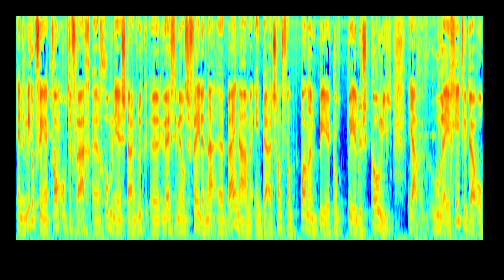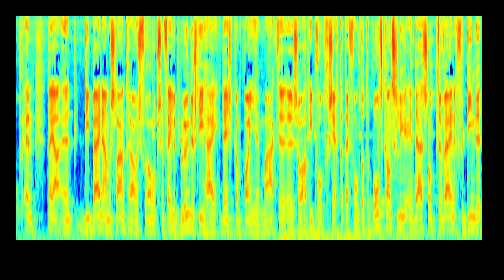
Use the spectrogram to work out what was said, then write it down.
En de middelvinger kwam op de vraag, goh meneer Steinbrück, u heeft inmiddels vele bijnamen in Duitsland, van Pannenpeer tot Peerlusconi. Ja, hoe reageert u daarop? En nou ja, eh, die bijnamen slaan trouwens vooral op zijn vele blunders die hij deze campagne maakte. Eh, zo had hij bijvoorbeeld gezegd dat hij vond dat de bondskanselier in Duitsland te weinig verdiende.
